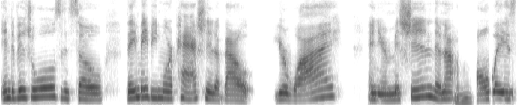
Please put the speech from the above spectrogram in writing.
individuals. And so they may be more passionate about your why and your mission. They're not Mhm. always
